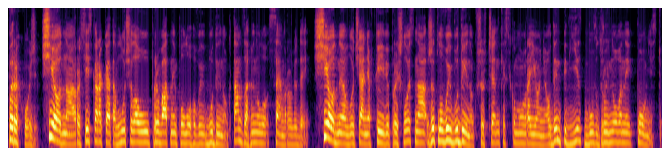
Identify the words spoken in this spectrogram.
перехожі. Ще одна російська ракета влучила у приватний пологовий будинок. Там загинуло семеро людей. Ще одне влучання в Києві прийшлось на житловий будинок в Шевченківському районі. Один під'їзд був зруйнований повністю.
